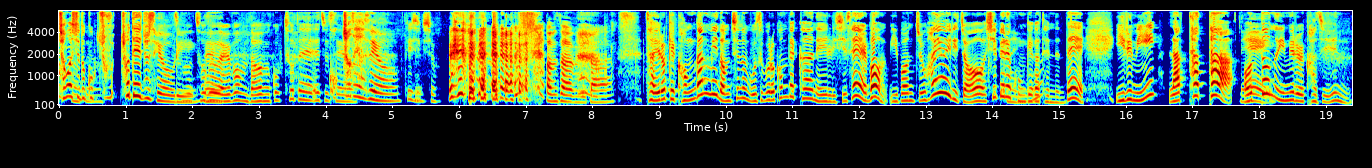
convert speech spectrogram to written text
청아씨도 꼭 초, 초대해주세요, 우리. 저, 도 네. 앨범 나오면 꼭 초대해 주세요. 꼭 초대하세요. 피식쇼. 감사합니다. 자, 이렇게 건강미 넘치는 모습으로 컴백한 에일리 씨 새 앨범, 이번 주 화요일이죠. 10일에 네. 공개가 됐는데, 이름이 라타타. 네. 어떤 의미를 가진,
